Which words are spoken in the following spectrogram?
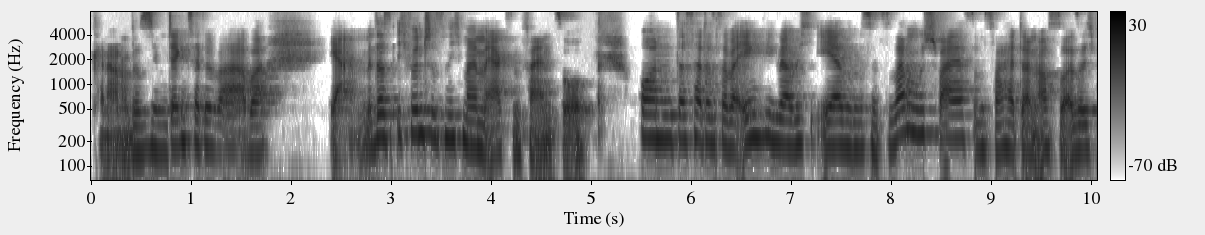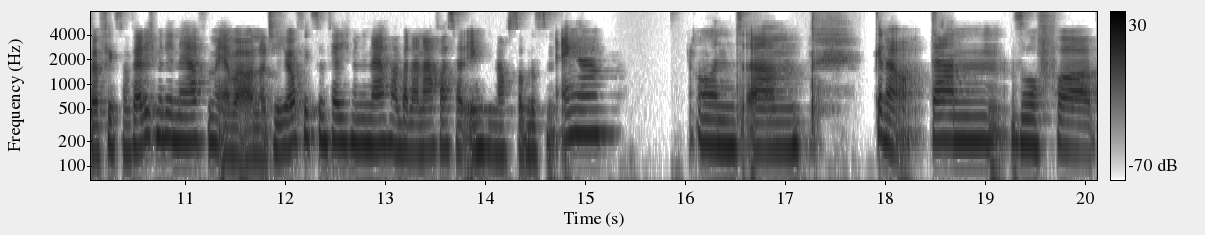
keine Ahnung, dass es ihm ein Denkzettel war, aber ja, das, ich wünsche es nicht meinem ärgsten Feind so. Und das hat uns aber irgendwie, glaube ich, eher so ein bisschen zusammengeschweißt. Und es war halt dann auch so, also ich war fix und fertig mit den Nerven. Er war auch natürlich auch fix und fertig mit den Nerven, aber danach war es halt irgendwie noch so ein bisschen enger. Und ähm, Genau, dann so vor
